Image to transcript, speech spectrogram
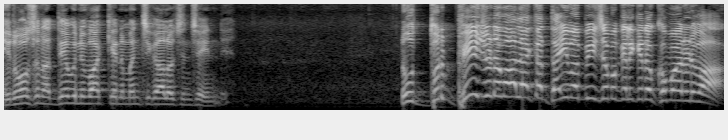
ఈ రోజున దేవుని వాక్యాన్ని మంచిగా ఆలోచన చేయండి. నువ్వు దుర్బీజుడవా లేక దైవ బీజము కలిగిన కుమారుడివా?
